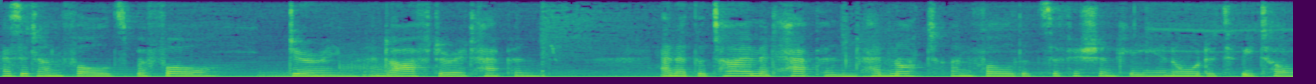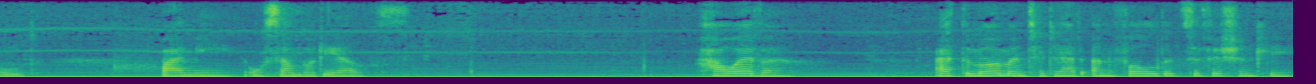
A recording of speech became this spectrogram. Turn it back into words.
as it unfolds before, during, and after it happened, and at the time it happened had not unfolded sufficiently in order to be told by me or somebody else. However, at the moment it had unfolded sufficiently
